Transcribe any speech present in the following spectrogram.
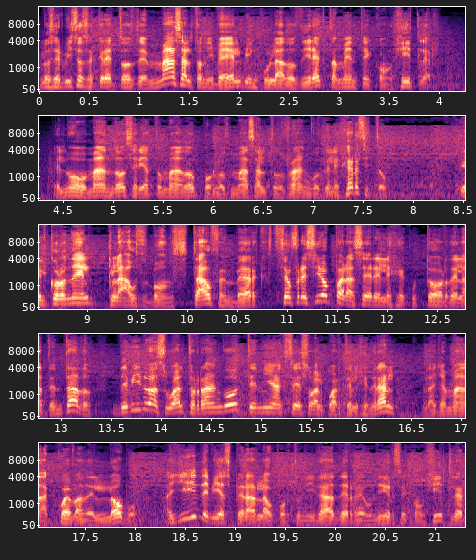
los servicios secretos de más alto nivel vinculados directamente con Hitler. El nuevo mando sería tomado por los más altos rangos del ejército. El coronel Klaus von Stauffenberg se ofreció para ser el ejecutor del atentado. Debido a su alto rango, tenía acceso al cuartel general, la llamada Cueva del Lobo. Allí debía esperar la oportunidad de reunirse con Hitler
